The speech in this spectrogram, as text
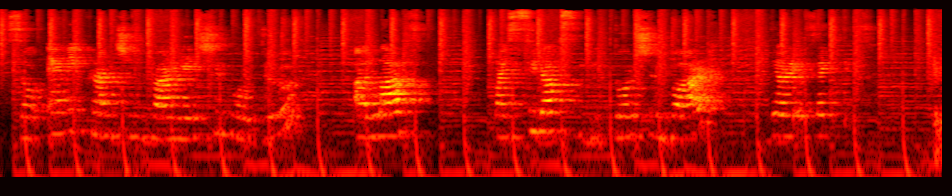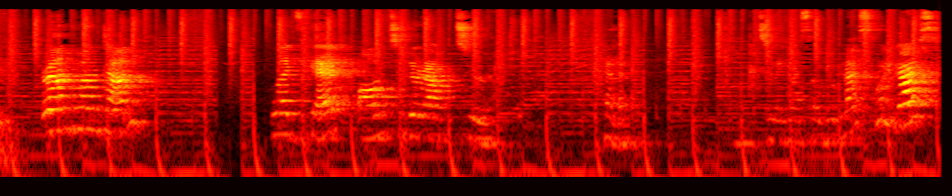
So any crunching variation will do. I love my sit-ups with the torsion bar, very effective. Round one done. Let's get on to the round two. to make myself look nice for you guys.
